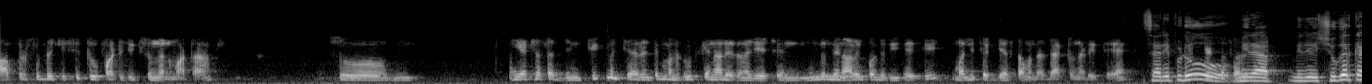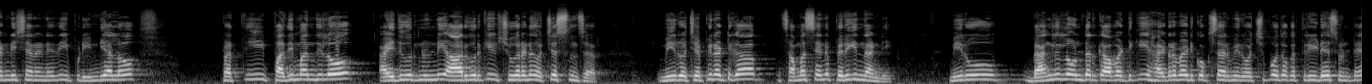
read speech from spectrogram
ఆఫ్టర్ ఫుడ్ వచ్చేసి టూ ఫార్టీ సిక్స్ ఉందన్నమాట. సో ఎట్లా సార్? దీన్ని ట్రీట్మెంట్ చేయాలంటే మన రూట్ కెనాల్ ఏదైనా చేసే ముందు నేను నాలుగు పళ్ళు తీసేసి మళ్ళీ సెట్ చేస్తామన్నారు డాక్టర్ని అడిగితే. సార్ ఇప్పుడు మీరు మీరు షుగర్ కండిషన్ అనేది ఇప్పుడు ఇండియాలో ప్రతి పది మందిలో ఐదుగురు నుండి ఆరుగురికి షుగర్ అనేది వచ్చేస్తుంది సార్. మీరు చెప్పినట్టుగా సమస్య అనేది పెరిగిందండి. మీరు బెంగళూరులో ఉంటారు కాబట్టి హైదరాబాద్కి ఒకసారి మీరు వచ్చిపోతే ఒక త్రీ డేస్ ఉంటే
